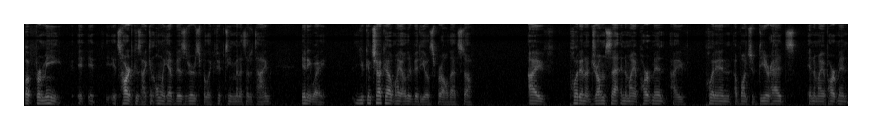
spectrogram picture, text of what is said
but for me, it, it it's hard because I can only have visitors for like 15 minutes at a time. Anyway, you can check out my other videos for all that stuff. I've put in a drum set into my apartment. I've put in a bunch of deer heads into my apartment.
